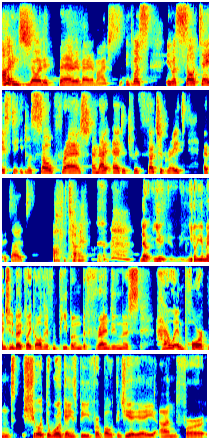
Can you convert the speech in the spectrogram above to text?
I enjoyed it very, very much. It was it was so tasty. It was so fresh, and I ate it with such a great appetite all the time. now you you know you mentioned about like all the different people and the friendliness how important should the World Games be for both the GAA and for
